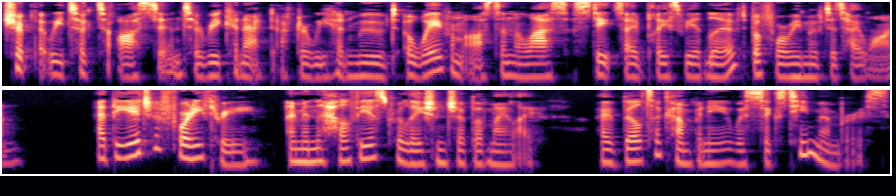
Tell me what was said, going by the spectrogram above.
trip that we took to Austin to reconnect after we had moved away from Austin, the last stateside place we had lived before we moved to Taiwan. At the age of 43, I'm in the healthiest relationship of my life. I've built a company with 16 members.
